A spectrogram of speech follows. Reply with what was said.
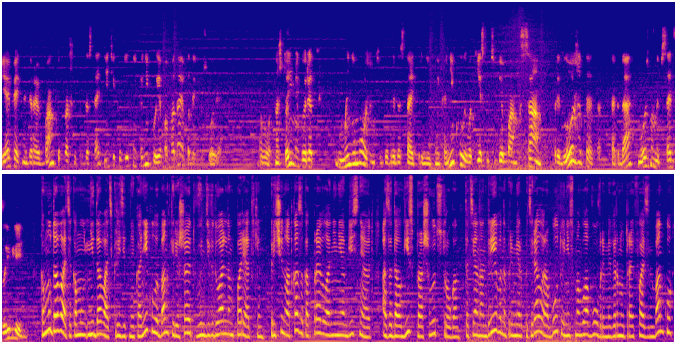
Я опять набираю в банк и прошу предоставить мне эти кредитные каникулы. Я попадаю под эти условия. Вот. На что они мне говорят, мы не можем тебе предоставить кредитные каникулы. Вот если тебе банк сам предложит это, тогда можно написать заявление. Кому давать, а кому не давать кредитные каникулы, банки решают в индивидуальном порядке. Причину отказа, как правило, они не объясняют, а за долги спрашивают строго. Татьяна Андреева, например, потеряла работу и не смогла вовремя вернуть Райфайзенбанку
